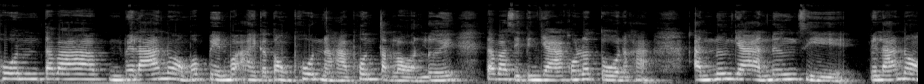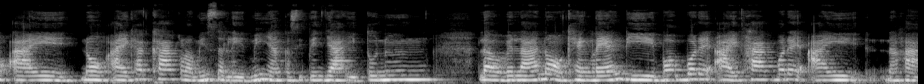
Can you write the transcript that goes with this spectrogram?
พ่นแต่ว่าเวลาน้องบ่เป็นบ่อายก็ต้องพ่นนะคะพ่นตลอดเลย แต่ว่าสิเป็นยาคนละตัวนะคะ อันหนึงยาอันหนึงสิเวลาน้องไอน้องไอคักๆเรามีสเลดมีหยังก็สิเป็นยาอีกตัวหนึงแล้วเวลาน้องแข็งแรงดีบ่บ่ได้ไอคักบ่ได้ไอนะคะ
